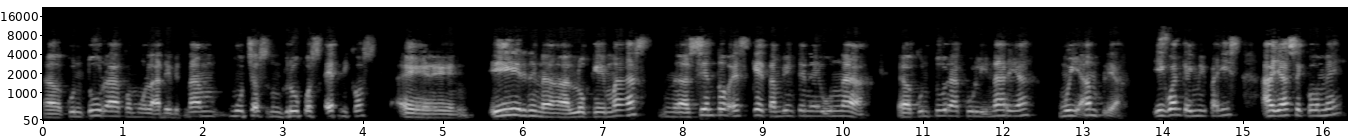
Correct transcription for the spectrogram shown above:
ah, cultura como la de Vietnam, muchos grupos étnicos. Eh, y lo que más siento es que también tiene una ah, cultura culinaria muy amplia. Igual que en mi país, allá se come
